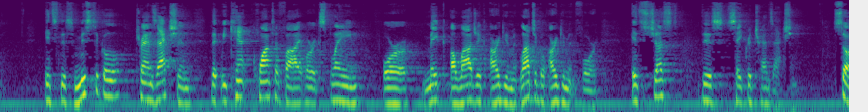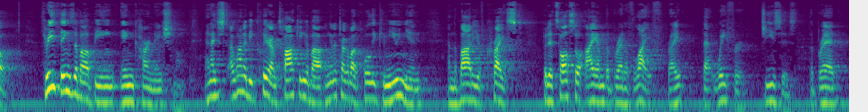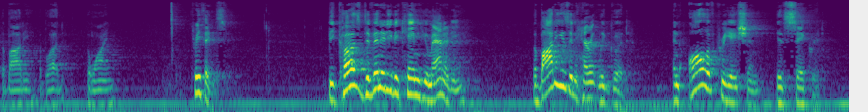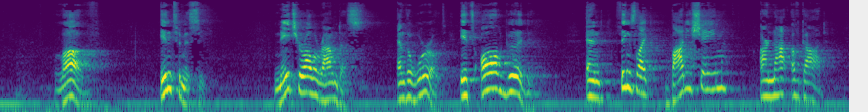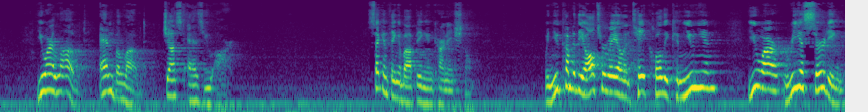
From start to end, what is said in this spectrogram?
It's this mystical transaction that we can't quantify or explain or make a logic argument, logical argument for. It's just this sacred transaction. So, three things about being incarnational. And I just I want to be clear. I'm talking about I'm going to talk about Holy Communion and the body of Christ, but it's also I am the bread of life, right? That wafer, Jesus, the bread, the body, the blood, the wine. Three things. Because divinity became humanity, the body is inherently good, and all of creation is sacred. Love, intimacy, nature all around us, and the world. It's all good. And things like body shame are not of God. You are loved and beloved just as you are. Second thing about being incarnational when you come to the altar rail and take Holy Communion, you are reasserting,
